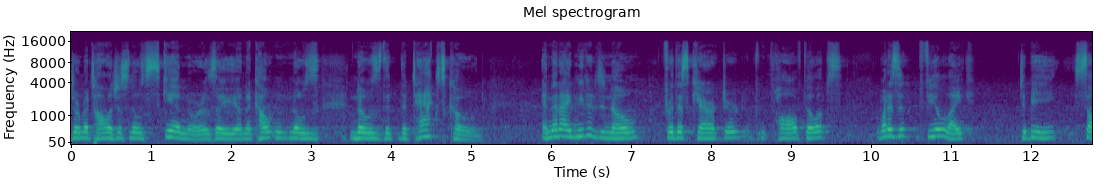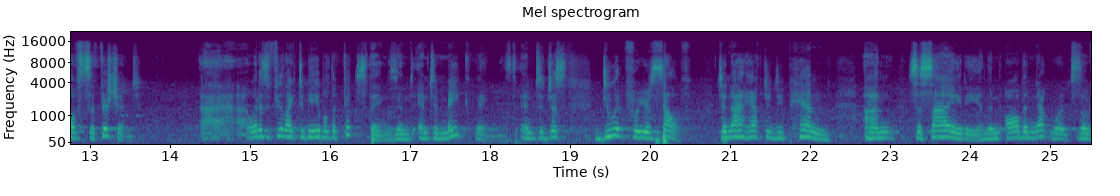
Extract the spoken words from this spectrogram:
dermatologist knows skin or as a, an accountant knows, knows the, the tax code. And then I needed to know for this character, Paul Phillips, what does it feel like to be self sufficient? Uh, what does it feel like to be able to fix things and, and to make things and to just do it for yourself? To not have to depend on society and then all the networks of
